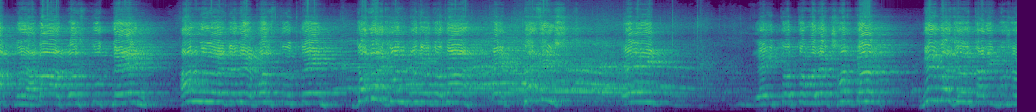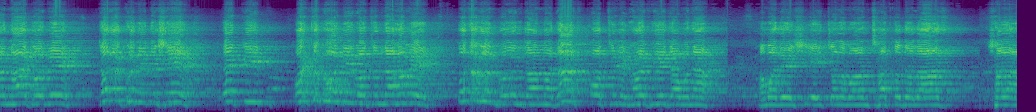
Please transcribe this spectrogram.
আপনারা আবার প্রস্তুত নেন আন্দোলনের জন্য প্রস্তুত নেন। যতক্ষণ পর্যন্ত না এই এই এই তত্ত্বাবধায়ক সরকার নির্বাচন তারিখ ঘোষণা না করবে, যতক্ষণ এই দেশে একটি অর্থবহ নির্বাচন না হবে, ততক্ষণ পর্যন্ত আমরা রাজপথ ছেড়ে ঘরে ফিরে যাব না। আমাদের এই চলমান ছাত্র দল আজ সারা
